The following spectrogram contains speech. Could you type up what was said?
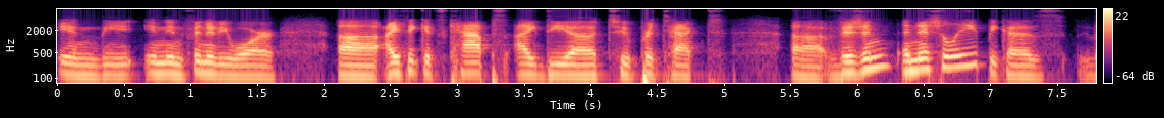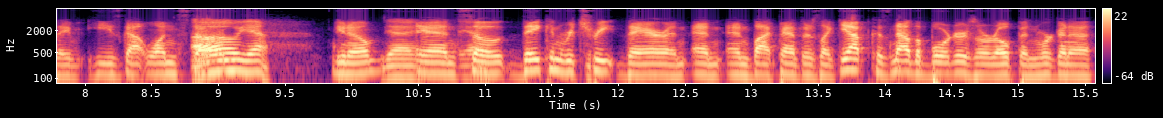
in the in Infinity War. Uh, I think it's Cap's idea to protect uh, Vision initially because they he's got one stone. Oh yeah. You know, yeah, and yeah. so they can retreat there, and, and, and Black Panther's like, yep, because now the borders are open. We're gonna,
